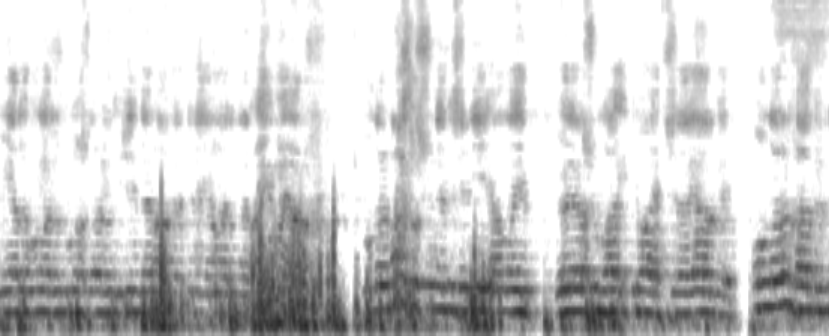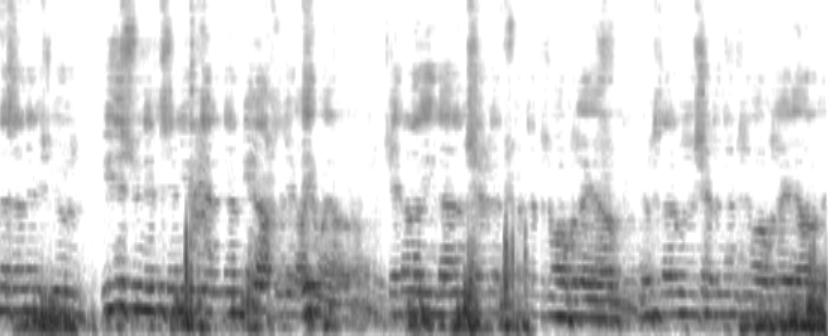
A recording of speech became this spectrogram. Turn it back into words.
Dünyada bunların bu dostların izinden, ahirette de yanlarından ayırma ya Rabbi. Bunları nasıl sünnet-i seniyeyi anlayıp böyle Resulullah'a ittiba ettiler ya Rabbi. Onların hatırına senden istiyoruz. Bizi sünnet-i seniyelerinden bir ahircek ayırma ya Rabbi. Şeytan-ı illanın şerrine düşmekten bizi muhafaza eyle ya Rabbi. Nefislerimizin şerrinden bizi muhafaza eyle ya Rabbi.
